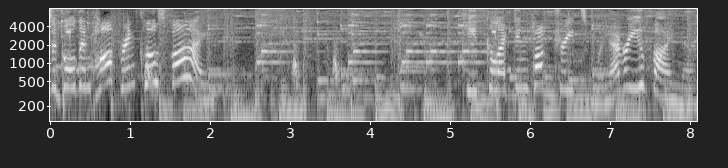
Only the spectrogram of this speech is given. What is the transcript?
There's a golden paw print close by. Keep collecting pup treats whenever you find them.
